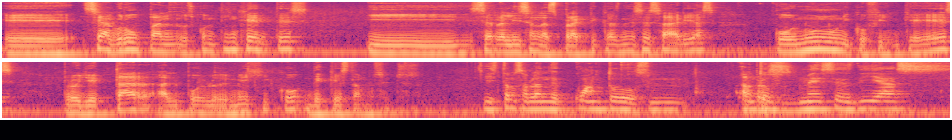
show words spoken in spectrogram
Eh, se agrupan los contingentes y se realizan las prácticas necesarias con un único fin, que es proyectar al pueblo de México de qué estamos hechos. Y estamos hablando de cuántos, cuántos Aprox- meses, días...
